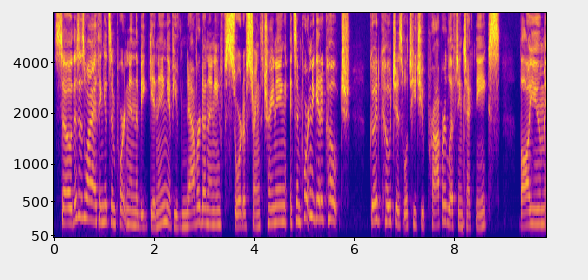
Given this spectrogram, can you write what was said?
So, this is why I think it's important in the beginning, if you've never done any sort of strength training, it's important to get a coach. Good coaches will teach you proper lifting techniques, volume,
